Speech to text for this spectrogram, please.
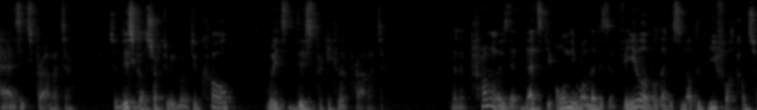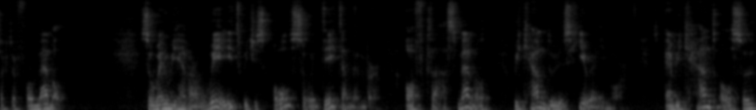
as its parameter. So this constructor we're going to call with this particular parameter. Now the problem is that that's the only one that is available that is not the default constructor for mammal. So when we have our weight, which is also a data member of class mammal, we can't do this here anymore. And we can't also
